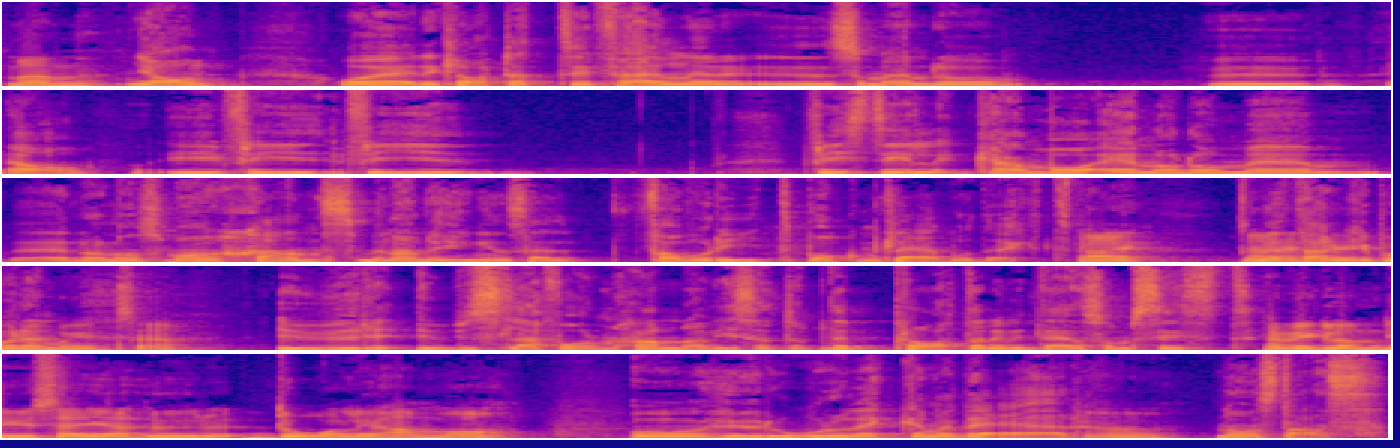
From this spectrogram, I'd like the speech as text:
Men Ja, och det är klart att för Hellner eh, som ändå eh, ja, i fri, fri, fristil kan vara en av, de, eh, en av de som har en chans. Men han är ju ingen favorit bakom Kläbo direkt. nej, nej Med tanke det på den ju inte säga. Urusla form han har visat upp. Det pratade vi inte ens om sist. Ja, vi glömde ju säga hur dålig han var. Och hur oroväckande det är någonstans.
